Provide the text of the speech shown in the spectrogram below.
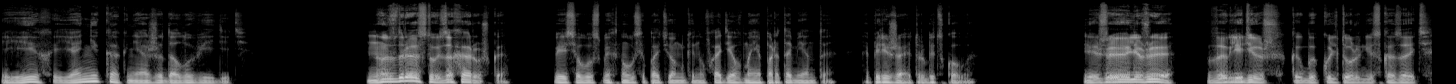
и их я никак не ожидал увидеть. «Ну, здравствуй, Захарушка!» — весело усмехнулся Потёмкин, входя в мои апартаменты, опережая Трубецкого. «Лежи, лежи! Выглядишь, как бы культурнее сказать.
